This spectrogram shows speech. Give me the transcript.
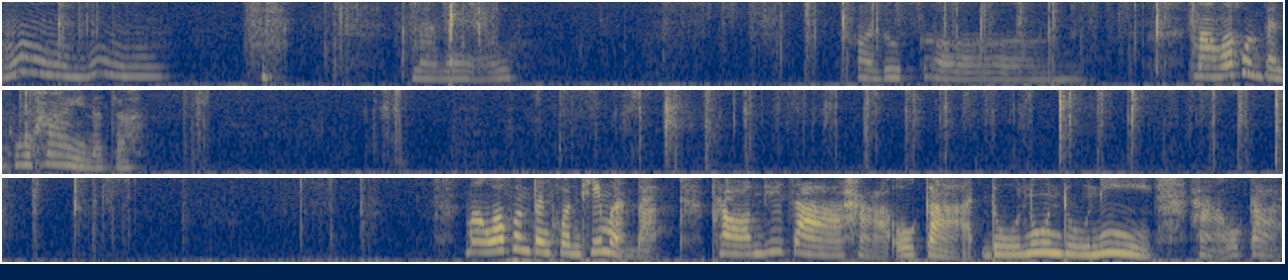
อืม มาแล้ว ขอดู ก่อน มองว่าคุณเป็นผู้ให้นะจ๊ะมองว่าคุณเป็นคนที่เหมือนแบบ พร้อมที่จะหาโอกาสดูนู่นดูนี่ หาโอกาส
